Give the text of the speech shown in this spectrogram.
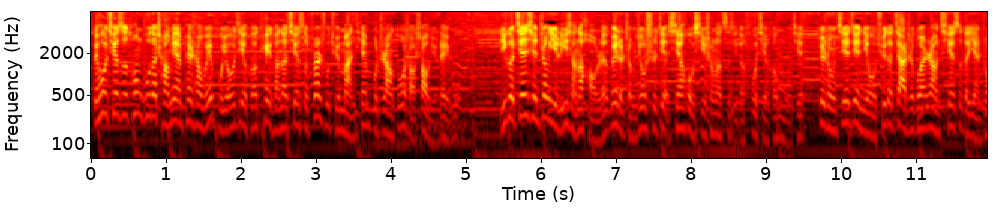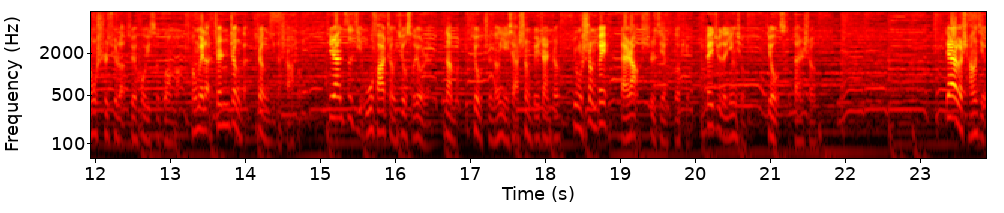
随后，切斯痛哭的场面配上维普游记和 K 团的切斯专属曲《满天》，不知让多少少女泪目。一个坚信正义理想的好人，为了拯救世界，先后牺牲了自己的父亲和母亲。这种接近扭曲的价值观，让切斯的眼中失去了最后一丝光芒，成为了真正的正义的杀手。既然自己无法拯救所有人，那么就只能赢下圣杯战争，用圣杯来让世界和平。悲剧的英雄就此诞生。第二个场景，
